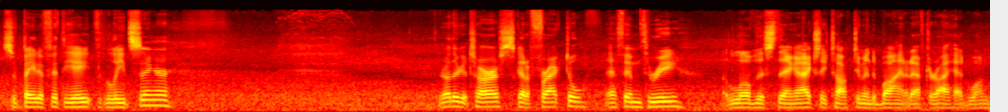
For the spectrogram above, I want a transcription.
It's a Beta 58 for the lead singer. Their other guitarist has got a Fractal FM3. I love this thing. I actually talked him into buying it after I had one.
